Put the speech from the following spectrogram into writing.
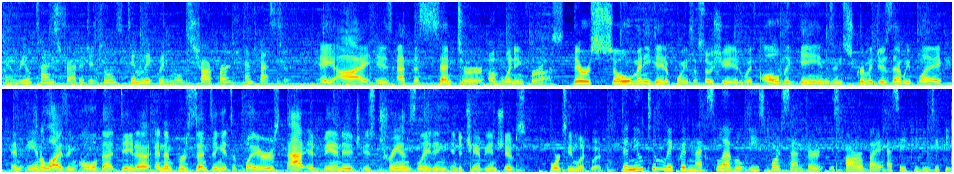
and real-time strategy tools, Team Liquid moves sharper and faster. AI is at the center of winning for us. There are so many data points associated with all the games and scrimmages that we play, and analyzing all of that data and then presenting it to players, that advantage is translating into championships for Team Liquid. The new Team Liquid Next Level Esports Center is powered by SAP BTP,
